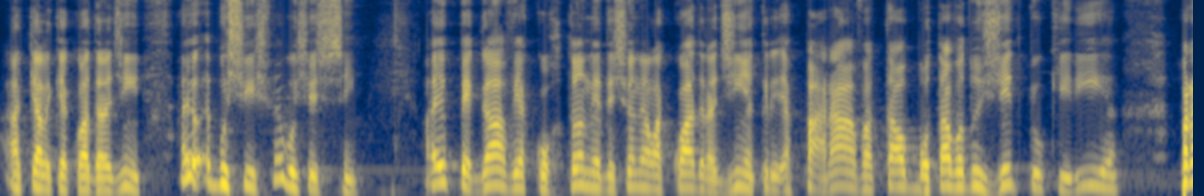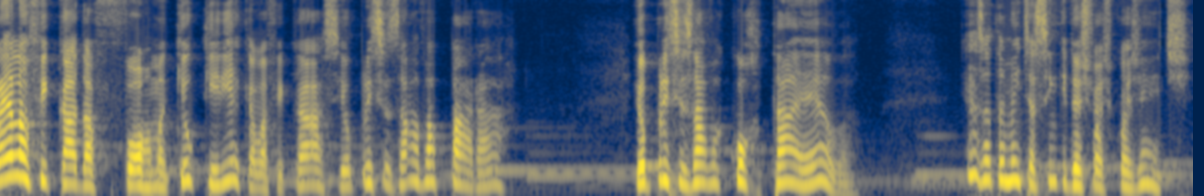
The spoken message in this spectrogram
Aquela que é quadradinha? Aí eu, é buchiche, é buchiche sim. Aí eu pegava, ia cortando, ia deixando ela quadradinha, parava, tal, botava do jeito que eu queria. Para ela ficar da forma que eu queria que ela ficasse, eu precisava parar. Eu precisava cortar ela. É exatamente assim que Deus faz com a gente.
